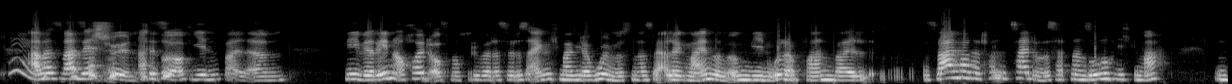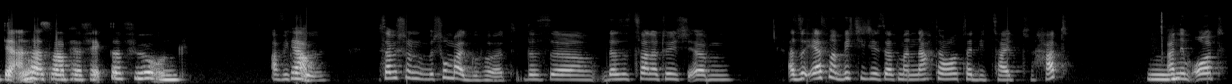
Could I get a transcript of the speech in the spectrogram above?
Hm. Aber es war sehr schön. Also auf jeden Fall. Ähm, nee, wir reden auch heute oft noch drüber, dass wir das eigentlich mal wiederholen müssen, dass wir alle gemeinsam irgendwie in Urlaub fahren, weil es war einfach eine tolle Zeit und das hat man so noch nicht gemacht. Und der Anlass war perfekt dafür und Ach, wie cool. Ja. Das habe ich schon, schon mal gehört. Das, äh, das ist zwar natürlich, ähm, also erstmal wichtig ist, dass man nach der Hochzeit die Zeit hat, mhm. an dem Ort,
